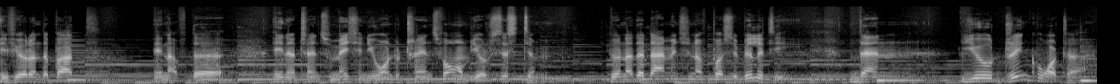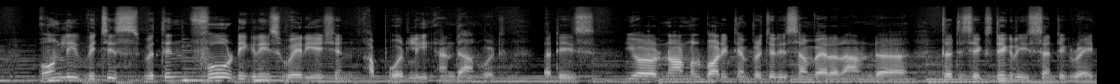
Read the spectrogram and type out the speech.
if you're on the path in of the inner transformation, you want to transform your system to another dimension of possibility, then you drink water only which is within four degrees variation upwardly and downward. That is, your normal body temperature is somewhere around uh, thirty-six degrees centigrade.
